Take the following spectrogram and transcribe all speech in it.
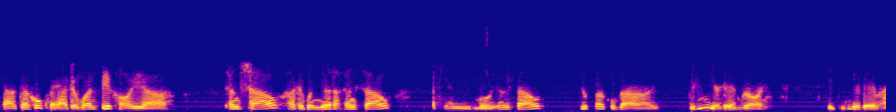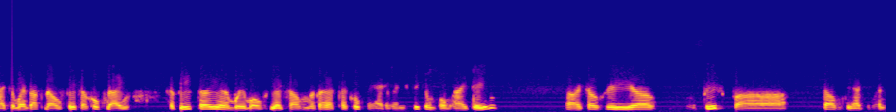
À, ca khúc này Hà Trọng Anh viết hồi uh, tháng 6, Hà Trọng Anh nhớ là tháng 6, ngày 10 tháng 6, lúc đó cũng là 9 giờ đêm rồi. Thì 9 giờ đêm Hà Trọng Anh bắt đầu viết ca khúc này, và viết tới 11 giờ xong là có ca khúc này Hà Trọng Anh viết trong vòng 2 tiếng. À, sau khi uh, viết và xong thì Hà Trọng Anh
